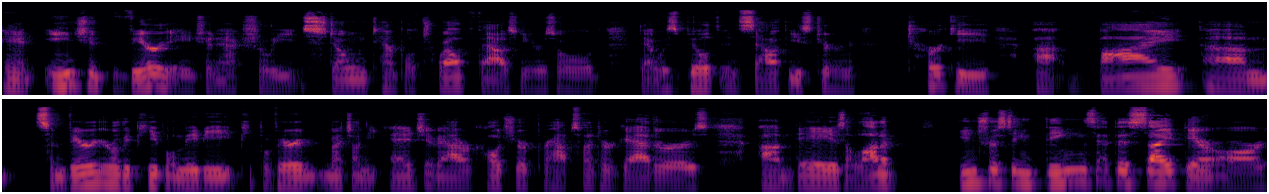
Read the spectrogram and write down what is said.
an ancient, very ancient actually, stone temple, 12,000 years old, that was built in southeastern Turkey uh, by um, some very early people, maybe people very much on the edge of agriculture, perhaps hunter gatherers. Um, there's a lot of interesting things at this site. There are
